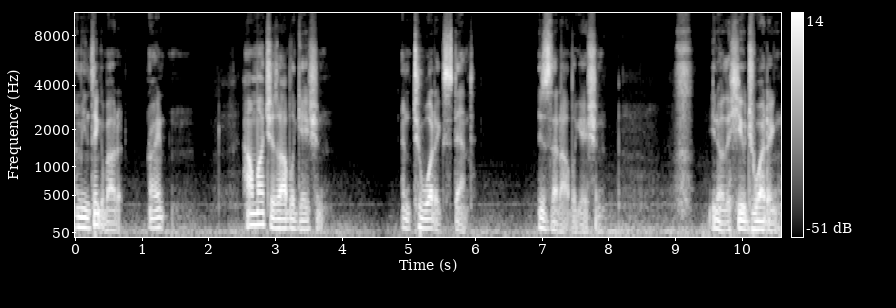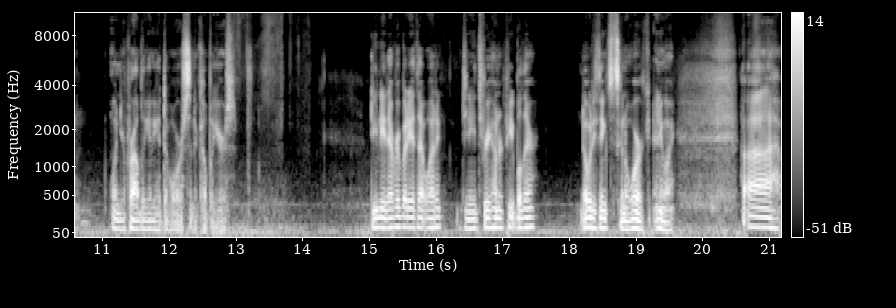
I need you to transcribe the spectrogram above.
I mean, think about it, right? How much is obligation? And to what extent is that obligation? You know, the huge wedding when you're probably going to get divorced in a couple years. Do you need everybody at that wedding? Do you need 300 people there? Nobody thinks it's going to work. Anyway, uh,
